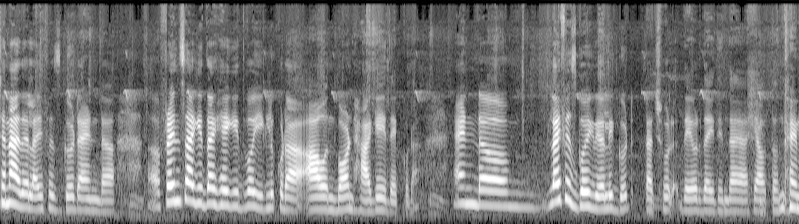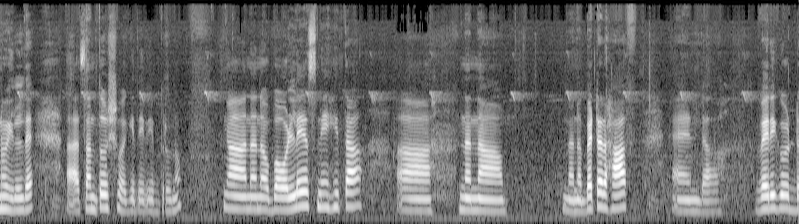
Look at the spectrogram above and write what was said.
ಚೆನ್ನಾಗಿದೆ life is good and friends ಆಗಿದ್ದಾಗ ಹೇಗಿದ್ವೋ ಈಗಲೂ ಕೂಡ ಆ ಒಂದು ಬಾಂಡ್ ಹಾಗೇ ಇದೆ ಕೂಡ. And life is going really good touch wood ದೇವ್ರ ದಯದಿಂದ ಯಾವ ತೊಂದರೆನೂ ಇಲ್ಲದೆ ಸಂತೋಷವಾಗಿದ್ದೀವಿ ಇಬ್ಬರೂ ನನ್ನ ಒಬ್ಬ ಒಳ್ಳೆಯ ಸ್ನೇಹಿತ ನನ್ನ ನನ್ನ better half and very good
